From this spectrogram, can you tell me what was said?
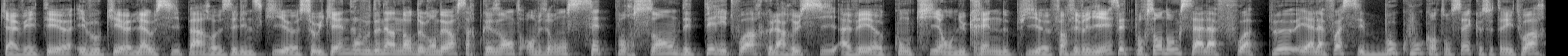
qui avait été évoqué là aussi par Zelensky ce week-end. Pour vous donner un ordre de grandeur, ça représente environ 7% des territoires que la Russie avait conquis en Ukraine depuis fin février. 7% donc c'est à la fois peu et à la fois c'est beaucoup quand on sait que ce territoire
